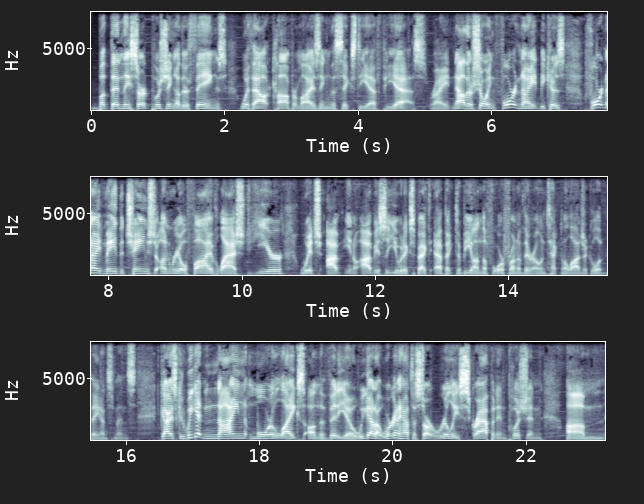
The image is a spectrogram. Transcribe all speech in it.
but then they start pushing other things without compromising the 60 FPS, right? Now they're showing Fortnite because Fortnite made the change to Unreal 5 last year, which I, you know, obviously you would expect Epic to be on the forefront of their own technological advancements. Guys, could we get 9 more likes on the video? We got to we're to have to start really scrapping and pushing. Um,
